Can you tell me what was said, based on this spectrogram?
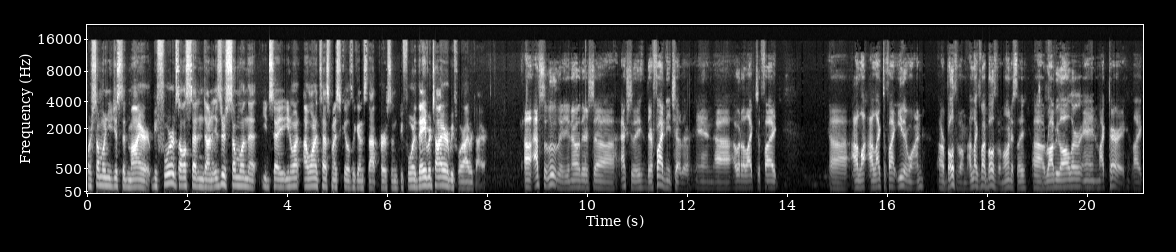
or someone you just admire. Before it's all said and done is there someone that you'd say you know what? I want to test my skills against that person before they retire before i retire? Uh, absolutely. You know there's uh, actually they're fighting each other and uh, i would have liked to fight uh, I, li- I like to fight either one or both of them i'd like to fight both of them honestly. Uh, robbie lawler and mike perry. Like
